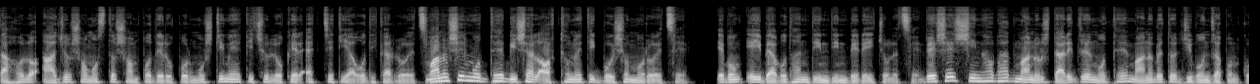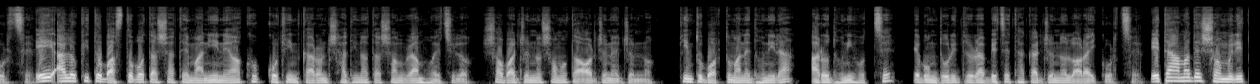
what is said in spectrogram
তা হল আজও সমস্ত সম্পদের উপর মুষ্টিমেয় কিছু লোকের একচেটিয়া অধিকার রয়েছে। মানুষের মধ্যে বিশাল অর্থনৈতিক বৈষম্য রয়েছে এবং এই ব্যবধান দিন দিন বেড়েই চলেছে। দেশের সিংহভাগ মানুষ দারিদ্র্যের মধ্যে মানবেতর জীবনযাপন করছে। এই আলোকিত বাস্তবতার সাথে মানিয়ে নেওয়া খুব কঠিন কারণ স্বাধীনতা সংগ্রাম হয়েছিল, সবার জন্য সমতা অর্জনের জন্য। কিন্তু বর্তমানে ধনীরা আরও ধনী হচ্ছে এবং দরিদ্ররা বেঁচে থাকার জন্য লড়াই করছে। এটা আমাদের সম্মিলিত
